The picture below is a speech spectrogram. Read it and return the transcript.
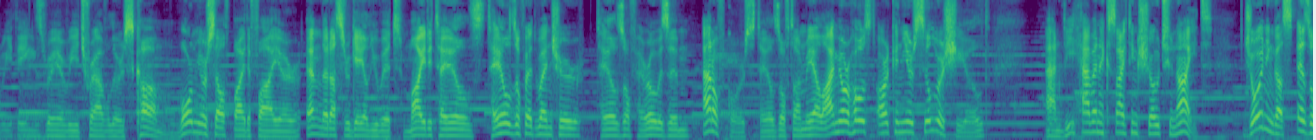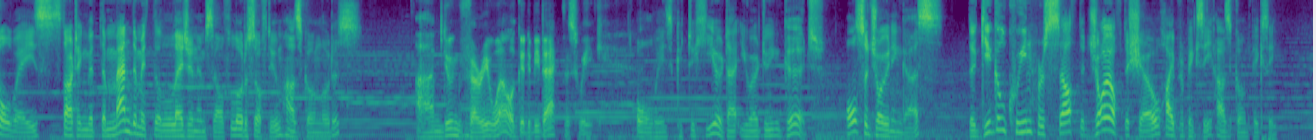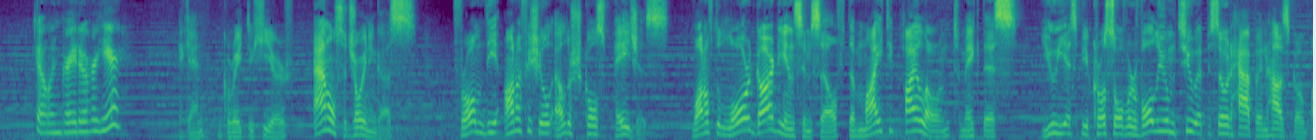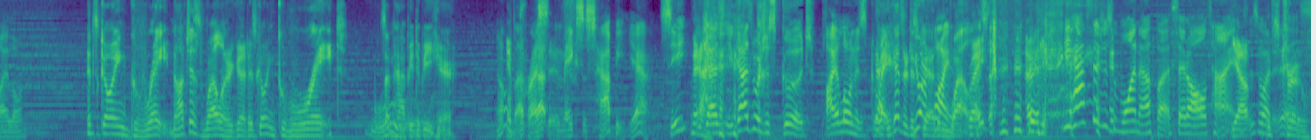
Greetings, weary travelers. Come, warm yourself by the fire, and let us regale you with mighty tales, tales of adventure, tales of heroism, and of course, tales of Tamriel. I'm your host, Arcaneer Silvershield, and we have an exciting show tonight. Joining us, as always, starting with the man, the myth, the legend himself, Lotus of Doom. How's it going, Lotus? I'm doing very well. Good to be back this week. Always good to hear that you are doing good. Also joining us, the Giggle Queen herself, the joy of the show, Hyper Pixie. How's it going, Pixie? Going great over here. Again, great to hear. And also joining us from the unofficial Elder Scrolls pages, one of the lore guardians himself, the mighty Pylon, to make this UESP crossover volume 2 episode happen. How's it going, Pylon? It's going great. Not just well or good, it's going great. So I'm happy to be here. No, that- That, makes us happy. Yeah. See, you guys, you guys were just good. Pylon is great. you guys are just you good and fine, well. Right? He has to just one up us at all times. Yep, is what it's it is. true.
